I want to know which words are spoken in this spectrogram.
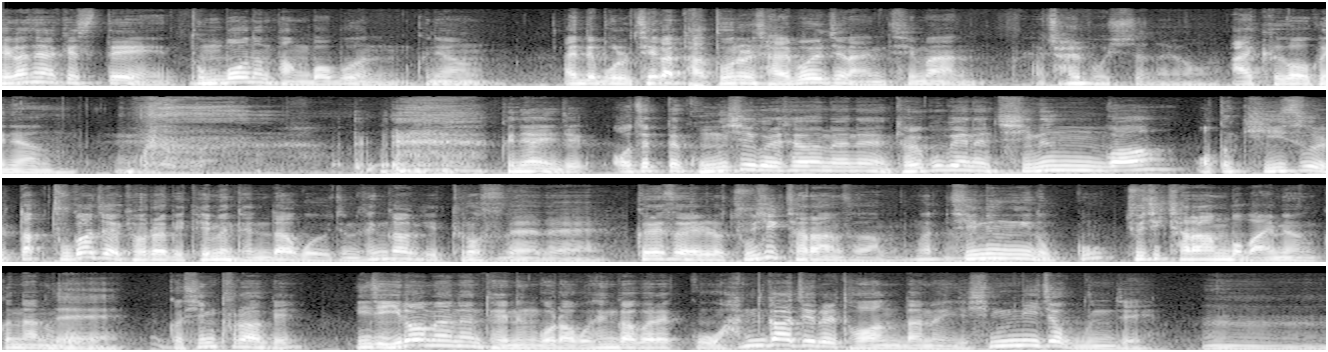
제가 생각했을 때 돈 버는 방법은 그냥 아니 근데 뭘 제가 다 돈을 잘 벌진 않지만 아, 잘 보시잖아요. 아 그거 그냥 그냥 이제 어쨌든 공식을 세우면은 결국에는 지능과 어떤 기술 딱 두 가지가 결합이 되면 된다고 요즘 생각이 들었어요. 네네. 그래서 예를 들어 주식 잘하는 사람, 그러니까 지능이 높고 주식 잘하는 법 알면 끝나는 네. 거고, 그러니까 심플하게 이제 이러면은 되는 거라고 생각을 했고 한 가지를 더 한다면 이제 심리적 문제가 음.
